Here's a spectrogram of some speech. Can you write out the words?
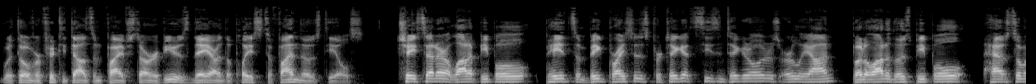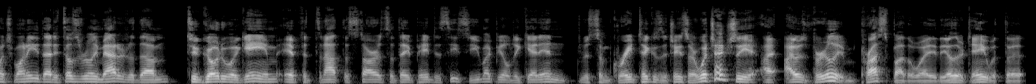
with over 50,000 five star reviews, they are the place to find those deals. Chase Center, a lot of people paid some big prices for tickets, season ticket holders early on, but a lot of those people have so much money that it doesn't really matter to them to go to a game if it's not the stars that they paid to see. So you might be able to get in with some great tickets at Chaser, which actually I, I was really impressed by the way the other day with the,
